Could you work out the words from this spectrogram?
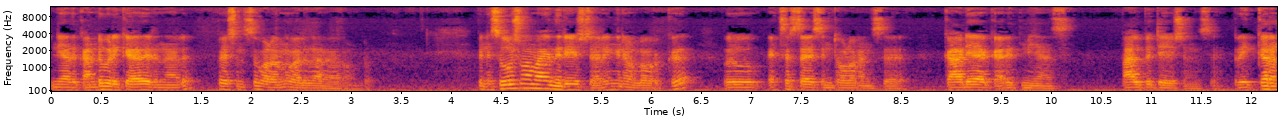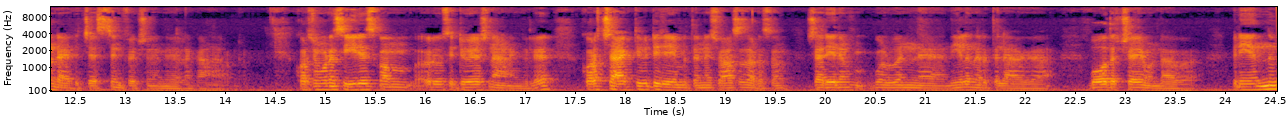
ഇനി അത് കണ്ടുപിടിക്കാതിരുന്നാൽ പേഷ്യൻസ് വളർന്ന് വലുതാകാറുണ്ട്. പിന്നെ സൂക്ഷ്മമായി നിരീക്ഷിച്ചാൽ ഇങ്ങനെയുള്ളവർക്ക് ഒരു exercise intolerance cardiac arrhythmias palpitations recurrent ആയിട്ട് ചെസ്റ്റ് ഇൻഫെക്ഷൻ എന്നിവയെല്ലാം കാണാറുണ്ട്. കുറച്ചും കൂടെ സീരിയസ് കോം ഒരു സിറ്റുവേഷൻ ആണെങ്കിൽ കുറച്ച് ആക്ടിവിറ്റി ചെയ്യുമ്പോൾ തന്നെ ശ്വാസതടസ്സം ശരീരം മുഴുവൻ നീല നിറത്തിലാകുക ബോധക്ഷയം ഉണ്ടാവുക. പിന്നെ എന്നും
